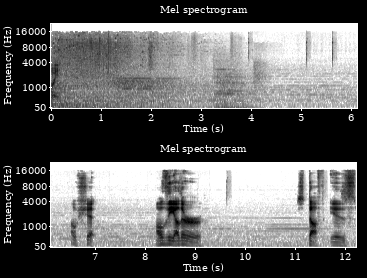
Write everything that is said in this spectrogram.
Wait. Oh shit. All the other stuff is...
